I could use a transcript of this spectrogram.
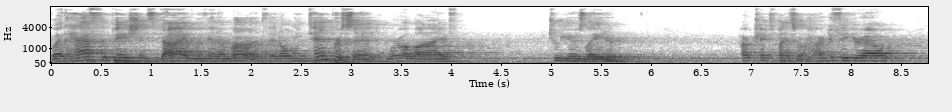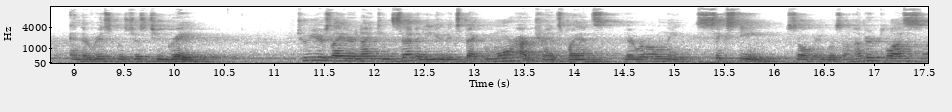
but half the patients died within a month and only 10% were alive two years later. Heart transplants were hard to figure out and the risk was just too great. Two years later, in 1970, you'd expect more heart transplants. There were only 16. So it was 100 plus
